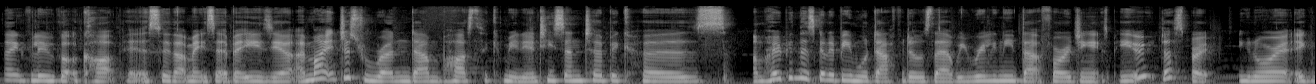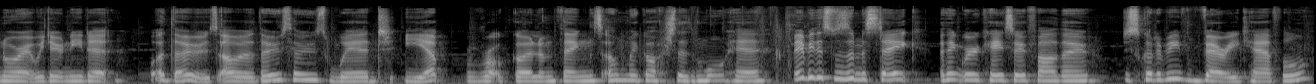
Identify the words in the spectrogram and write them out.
Thankfully, we've got a carp here, so that makes it a bit easier. I might just run down past the community centre because I'm hoping there's going to be more daffodils there. We really need that foraging XP. Ooh, Desperate. Ignore it, ignore it. We don't need it. What are those? Oh, are those those weird, yep, rock golem things. Oh my gosh, there's more here. Maybe this was a mistake. I think we're okay so far, though. Just got to be very careful.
